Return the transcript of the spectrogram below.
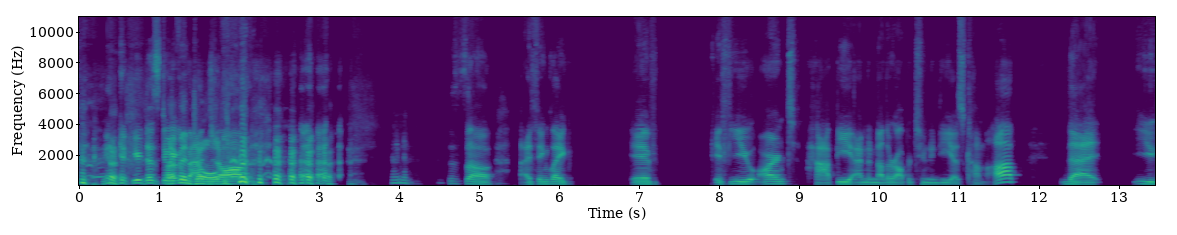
if you're just doing a bad job. so I think like if if you aren't happy and another opportunity has come up that you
